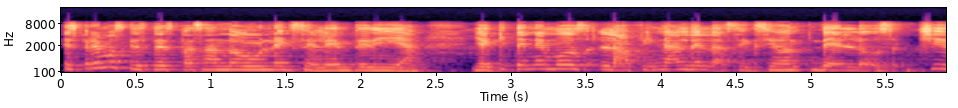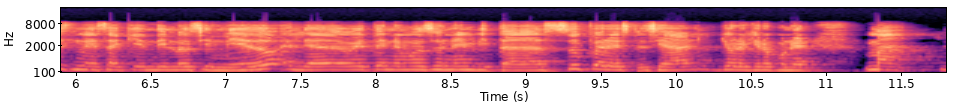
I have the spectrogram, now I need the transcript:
Esperemos que estés pasando un excelente día. Y aquí tenemos la final de la sección de los chismes aquí en Dilo Sin Miedo. El día de hoy tenemos una invitada súper especial. Yo le quiero poner Marimar.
